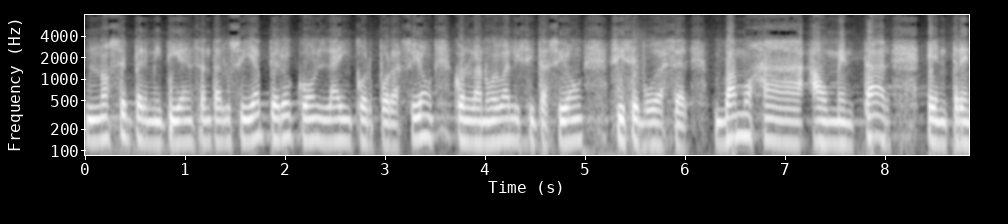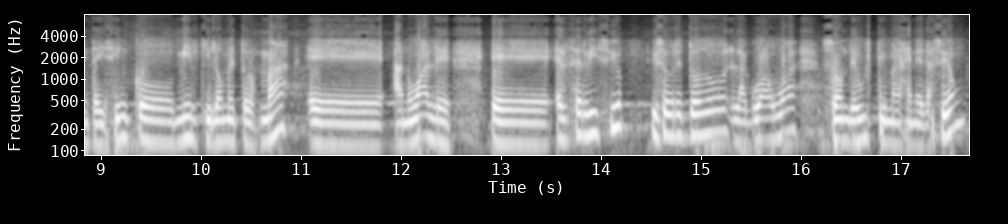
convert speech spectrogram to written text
no se permitía en Santa Lucía, pero con la incorporación, con la nueva licitación sí se puede hacer. Vamos a aumentar en 35 mil kilómetros más eh, anuales eh, el servicio. Y sobre todo las guaguas son de última generación,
